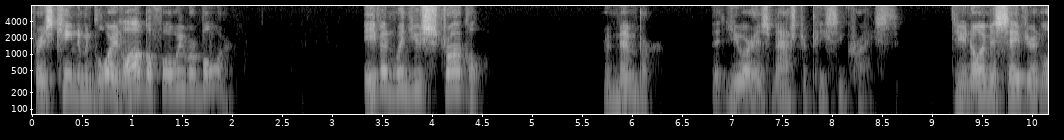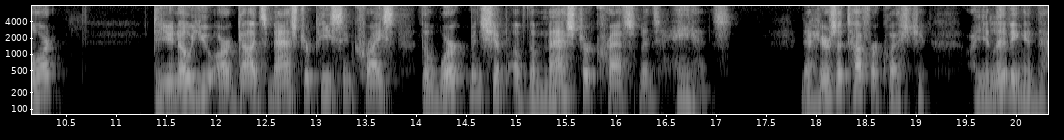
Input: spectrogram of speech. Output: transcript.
for His kingdom and glory long before we were born. Even when you struggle, remember that you are His masterpiece in Christ. Do you know Him as Savior and Lord? Do you know you are God's masterpiece in Christ, the workmanship of the master craftsman's hands? Now, here's a tougher question Are you living in that?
